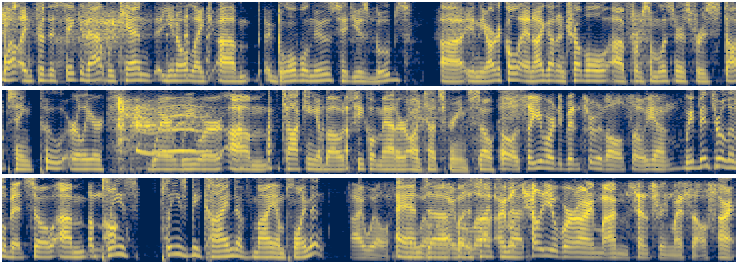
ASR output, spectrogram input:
Well, and for the sake of that, we can, you know, like um, Global News had used boobs uh, in the article, and I got in trouble uh, from some listeners for stop saying poo earlier, where we were um, talking about fecal matter on touchscreens. So oh, so you've already been through it all. So yeah, we've been through a little bit. So um, Um, please, please be kind of my employment. I will. And, I will. uh, I but will, aside uh, from I will that- tell you where I'm I'm censoring myself. All right.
